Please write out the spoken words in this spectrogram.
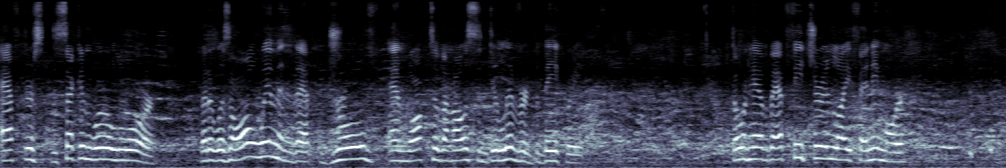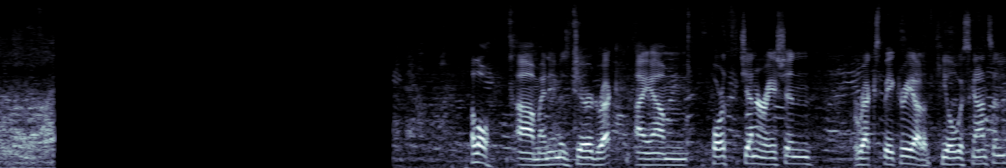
after the Second World War. But it was all women that drove and walked to the house and delivered the bakery. Don't have that feature in life anymore. Hello, uh, my name is Jared Reck. I am fourth generation Reck's Bakery out of Kiel, Wisconsin.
